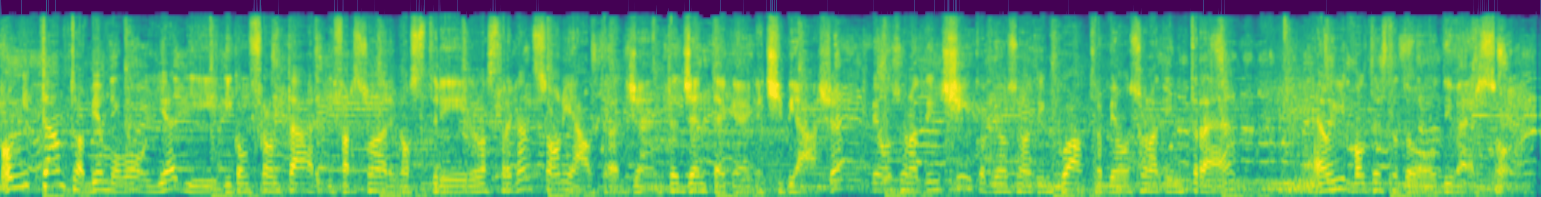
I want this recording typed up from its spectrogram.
Ogni tanto abbiamo voglia di, di confrontare, di far suonare nostri, le nostre canzoni a altra gente, gente che, che ci piace. Abbiamo suonato in 5, abbiamo suonato in 4, abbiamo suonato in 3 e ogni volta è stato diverso.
